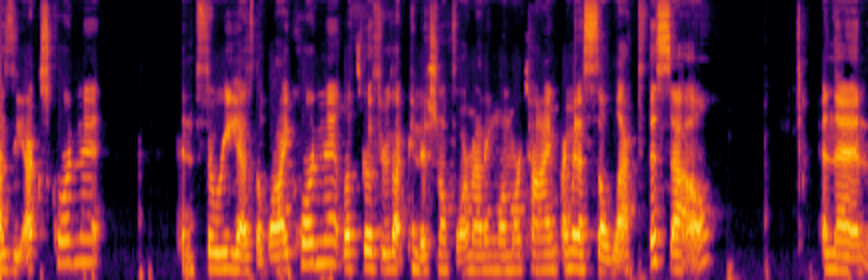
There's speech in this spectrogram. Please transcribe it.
as the x coordinate and 3 as the y coordinate. Let's go through that conditional formatting one more time. I'm going to select the cell. And then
